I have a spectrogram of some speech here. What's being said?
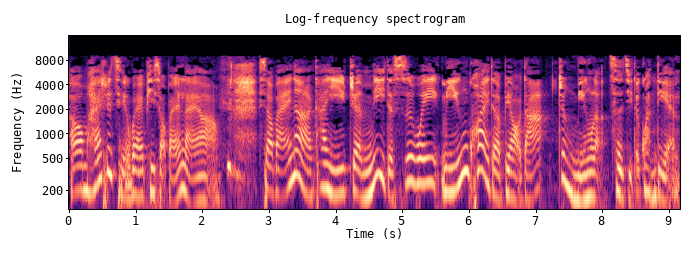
好，我们还是请 VIP 小白来啊。小白呢，他以缜密的思维、明快的表达，证明了自己的观点。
